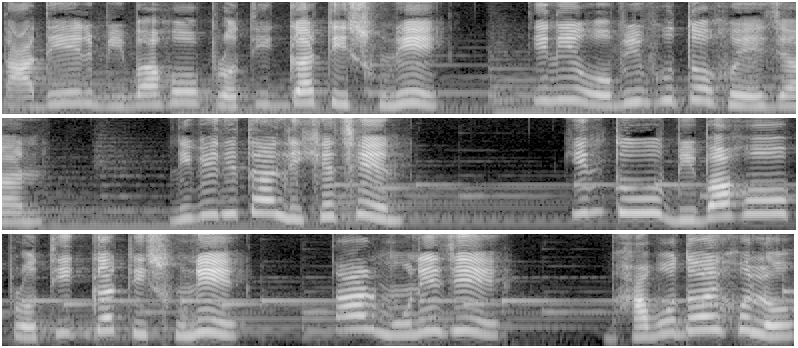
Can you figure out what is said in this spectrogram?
তাদের বিবাহ প্রতিজ্ঞাটি শুনে তিনি অভিভূত হয়ে যান। নিবেদিতা লিখেছেন, কিন্তু বিবাহ প্রতিজ্ঞাটি শুনে তার মনে যে ভাবোদয় হলো,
